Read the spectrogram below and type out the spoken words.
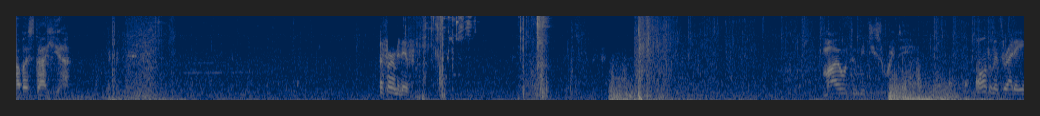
Evo Harvester here. Affirmative. My ultimate is ready. Ultimate's ready.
